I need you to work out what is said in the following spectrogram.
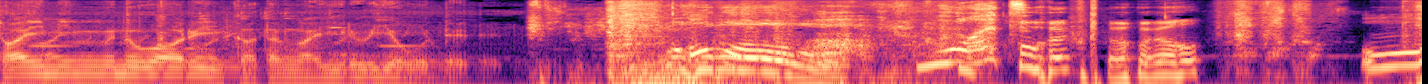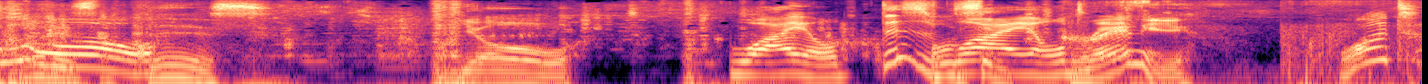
タイミングの悪い方がいるようで Oh! What? What the hell? Whoa. What is this? Yo. Wild. This is Oh, it's a wild. granny. What?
